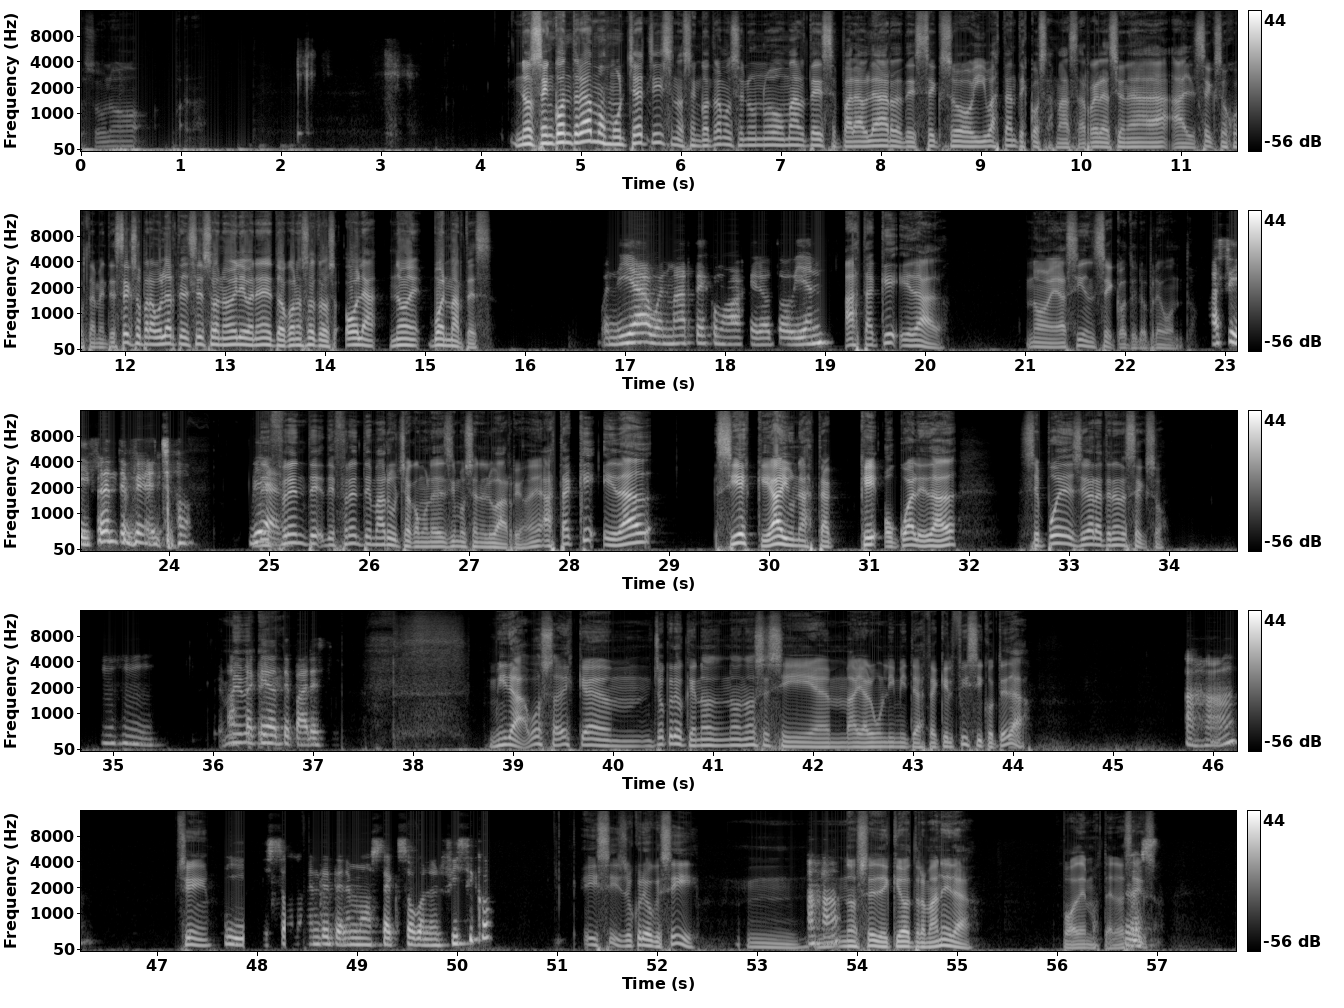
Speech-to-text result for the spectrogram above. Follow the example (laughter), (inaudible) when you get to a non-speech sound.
2, 1. Nos encontramos, muchachos, nos encontramos en un nuevo martes para hablar de sexo y bastantes cosas más relacionadas al sexo, justamente. Sexo para volarte el sexo, Noelia Benedetto con nosotros. Hola, Noé, buen martes. Buen día, buen martes, ¿cómo va, Jero? ¿Todo bien? ¿Hasta qué edad? Noé, así en seco te lo pregunto. Así, frente pecho. Bien. De frente, de frente marucha, como le decimos en el barrio. ¿eh? ¿Hasta qué edad, si es que hay una hasta qué o cuál edad, se puede llegar a tener sexo? ¿Hasta qué edad te parece? Mira, vos sabés que em, yo creo que no, no, sé si em, hay algún límite hasta que el físico te da. Ajá. Sí. ¿Y solamente tenemos sexo con el físico? Y sí, yo creo que sí. Mm, no sé de qué otra manera podemos tener sexo.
